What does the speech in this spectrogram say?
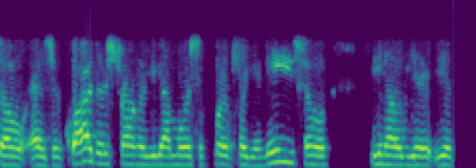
So as your quads are stronger, you got more support for your knees. So you know, you're you're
